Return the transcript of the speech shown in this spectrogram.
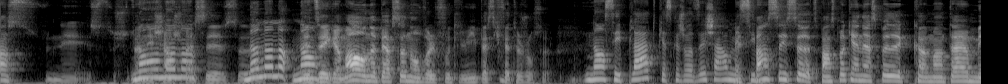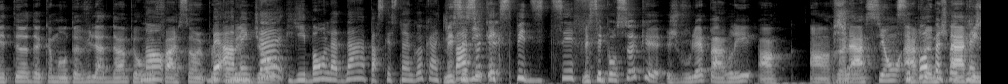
pense que c'est un Non, non, échange non. facile, ça. Non, non, non, De dire comme, ah, on a personne, on va le foutre lui, parce qu'il fait toujours ça. Non, c'est plate, qu'est-ce que je veux dire, Charles? Mais, Mais tu penses que c'est ça? Tu penses pas qu'il y a un aspect de commentaire méta de comme on t'a vu là-dedans, puis on va faire ça un peu Ben, comme en une même joke? temps, il est bon là-dedans parce que c'est un gars, quand il Mais parle, il est que- expéditif. Mais c'est pour ça que je voulais parler en, en relation à, pas Rem- à Rémi.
